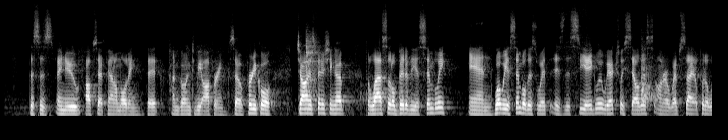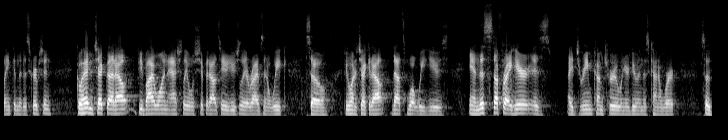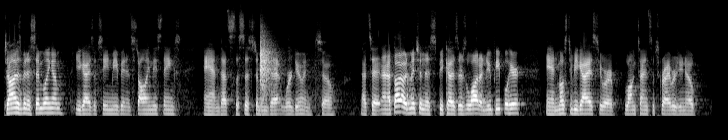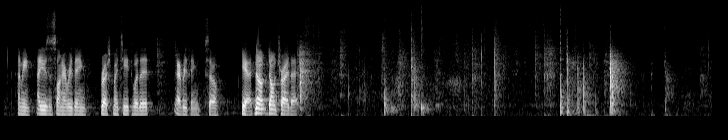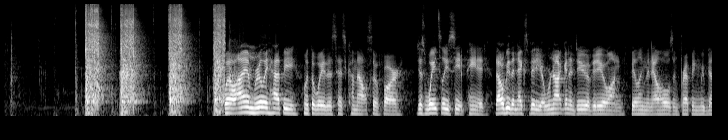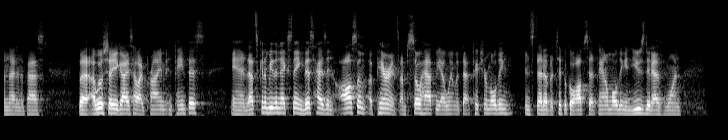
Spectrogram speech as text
this is a new offset panel molding that I'm going to be offering. So pretty cool. John is finishing up the last little bit of the assembly and what we assemble this with is this CA glue. We actually sell this on our website. I'll put a link in the description. Go ahead and check that out. If you buy one, Ashley will ship it out to you. It usually arrives in a week. So if you want to check it out, that's what we use. And this stuff right here is a dream come true when you're doing this kind of work. So John has been assembling them. You guys have seen me been installing these things and that's the system that we're doing. So that's it. And I thought I would mention this because there's a lot of new people here and most of you guys who are longtime subscribers, you know, I mean, I use this on everything, brush my teeth with it, everything. So yeah, no, don't try that. Well, I am really happy with the way this has come out so far. Just wait till you see it painted. That'll be the next video. We're not gonna do a video on filling the nail holes and prepping. We've done that in the past. But I will show you guys how I prime and paint this. And that's gonna be the next thing. This has an awesome appearance. I'm so happy I went with that picture molding instead of a typical offset panel molding and used it as one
